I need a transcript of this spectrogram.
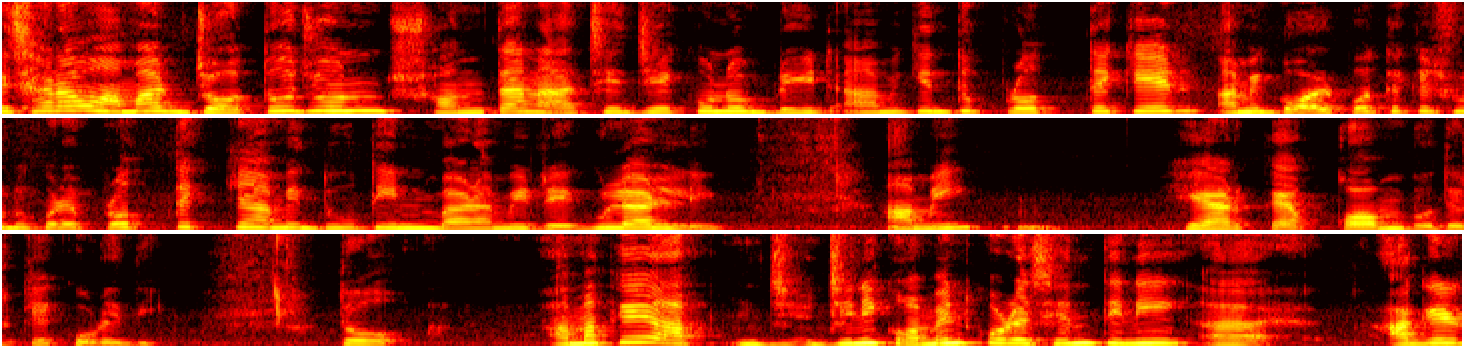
এছাড়াও আমার যতজন সন্তান আছে যে কোনো ব্রিড আমি কিন্তু প্রত্যেকের, আমি গল্প থেকে শুরু করে প্রত্যেককে আমি দু তিনবার আমি রেগুলারলি আমি হেয়ার কম ওদেরকে করে দিই। তো আমাকে যিনি কমেন্ট করেছেন, তিনি আগের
